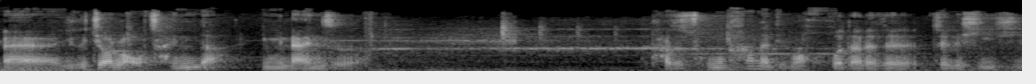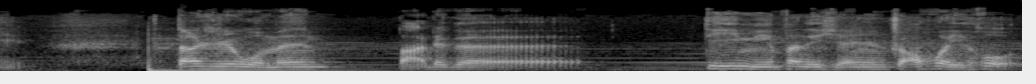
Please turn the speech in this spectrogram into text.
呃一个叫老陈的一名男子，他是从他那地方获得了这这个信息。当时我们把这个第一名犯罪嫌疑人抓获以后，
